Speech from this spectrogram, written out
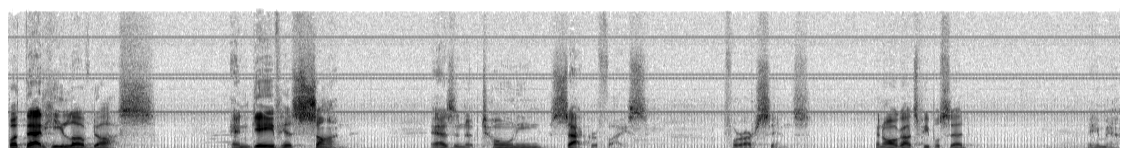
but that he loved us and gave his son as an atoning sacrifice for our sins. And all God's people said, Amen.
